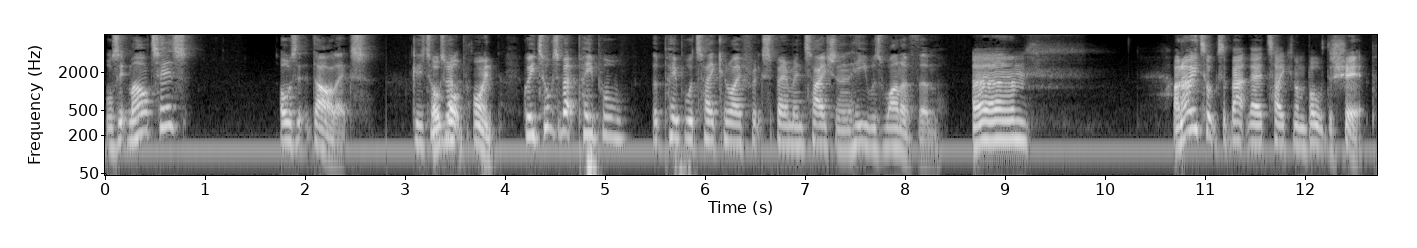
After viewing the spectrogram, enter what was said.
Was it Martez or was it the Daleks? he talks what about point? well, he talks about people that people were taken away for experimentation, and he was one of them. Um, I know he talks about they're taken on board the ship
